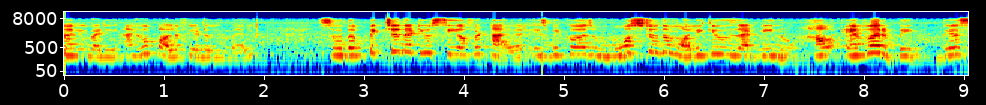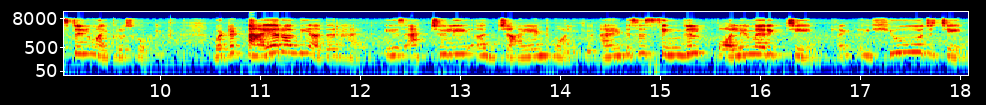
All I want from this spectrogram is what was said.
everybody, I hope all of you are doing well. So the picture that you see of a tire is because most of the molecules that we know, however big, they are still microscopic. But a tire on the other hand is actually a giant molecule and it is a single polymeric chain, right? A huge chain.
